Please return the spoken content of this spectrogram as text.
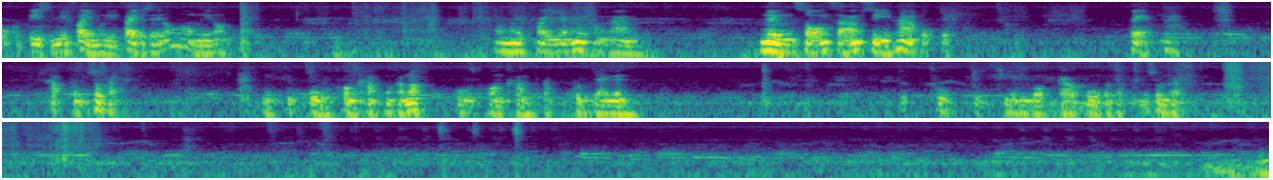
ปกติสิมีไฟมือนี้ไฟไปใส่น้องนี่เนาะทำไมไฟยังไม่ทำงานหนึ่งสองสามสี่ห้าหกเจ็ดแปดครับท่านผู้ชมครับนี่คือปูทองคำของคำเนาะปูทองคำกับคุณยายเงินถูกจุดเทียนบอกกล่าวปูกันครับท่านผู้ชมครับ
